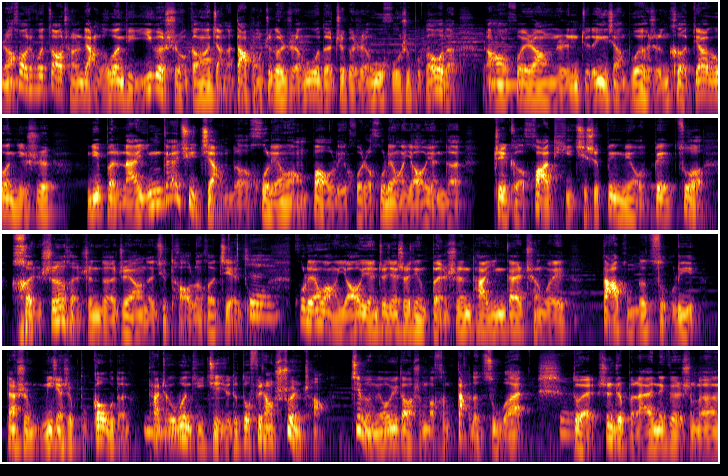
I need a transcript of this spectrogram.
然后就会造成两个问题，一个是我刚刚讲的大鹏这个人物的这个人物弧是不够的，然后会让人觉得印象不会很深刻。第二个问题是你本来应该去讲的互联网暴力或者互联网谣言的。这个话题其实并没有被做很深很深的这样的去讨论和解读。互联网谣言这件事情本身，它应该成为大鹏的阻力，但是明显是不够的。他这个问题解决的都非常顺畅，基本没有遇到什么很大的阻碍。是，对，甚至本来那个什么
